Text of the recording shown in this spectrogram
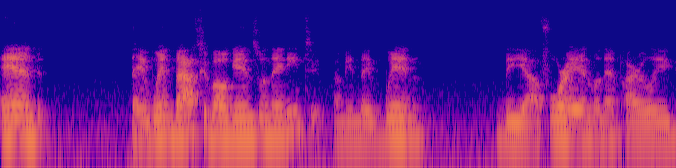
And they win basketball games when they need to. I mean, they win the uh, 4A Inland Empire League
